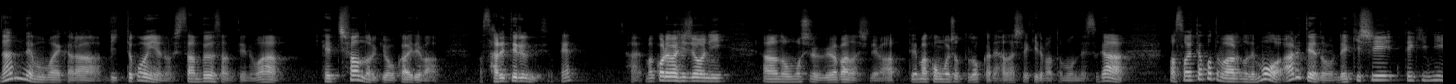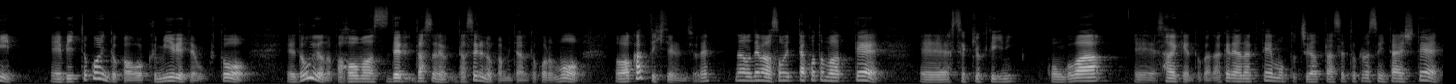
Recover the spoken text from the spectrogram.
う何年も前からビットコインへの資産分散っていうのはヘッジファンドの業界ではされてるんですよね。はいまあ、これは非常にあの面白い裏話ではあって、まあ、今後ちょっとどっかで話できればと思うんですが、まあ、そういったこともあるのでもうある程度歴史的にビットコインとかを組み入れておくとどういうようなパフォーマンスで出せ出せるのかみたいなところも分かってきてるんですよね。なのでまあそういったこともあって、えー、積極的に今後は債券とかだけではなくてもっと違ったアセットクラスに対して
